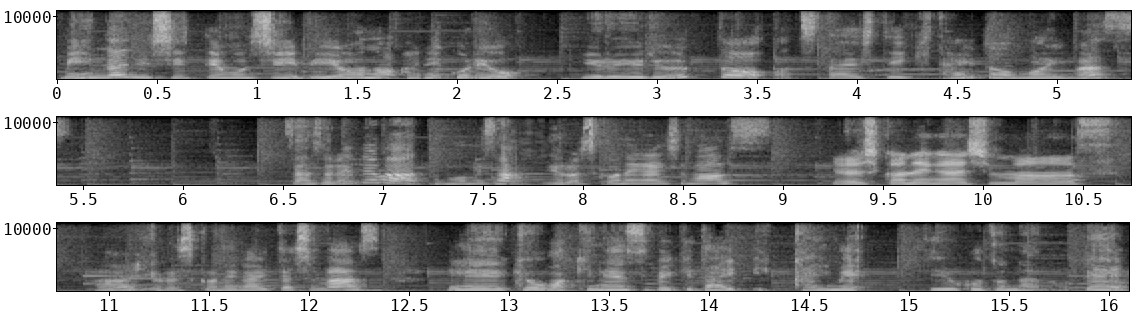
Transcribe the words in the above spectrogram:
みんなに知ってほしい美容のあれこれをゆるゆるっとお伝えしていきたいと思います。さあ、それではともみさんよろしくお願いします。よろしくお願いします。はい、よろしくお願いいたします。えー今日は記念すべき第1回目ということなので、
